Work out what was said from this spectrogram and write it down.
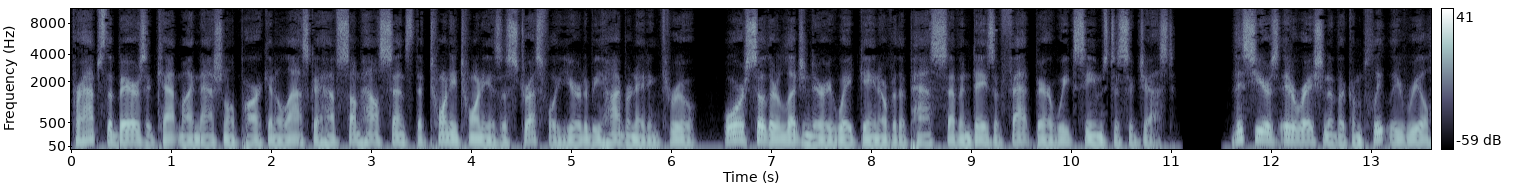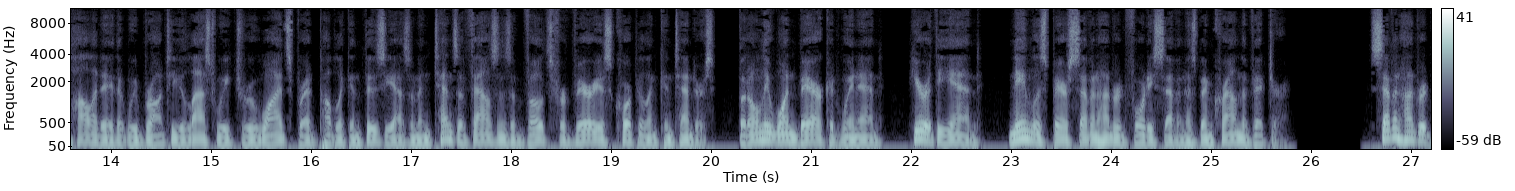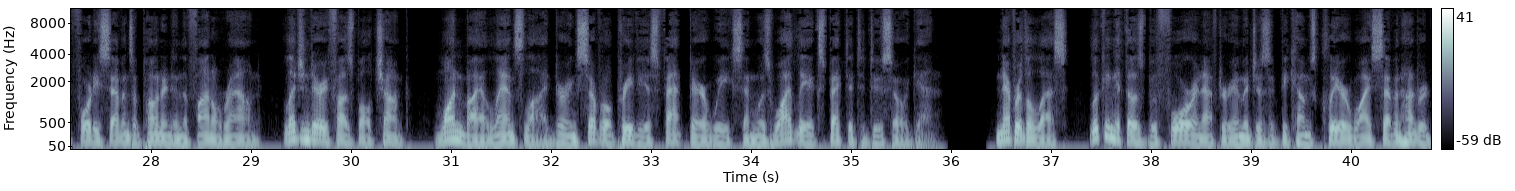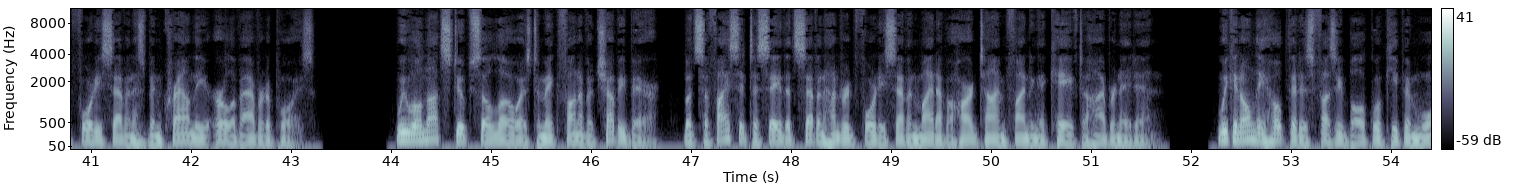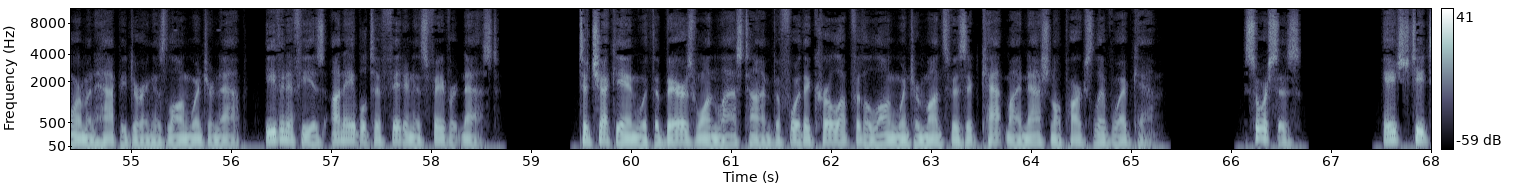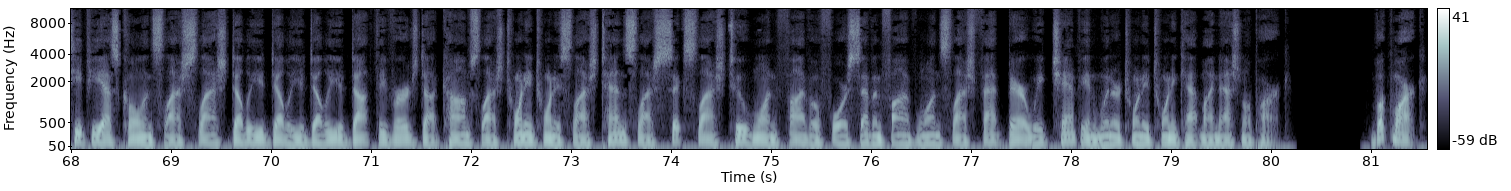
Perhaps the bears at Katmai National Park in Alaska have somehow sensed that 2020 is a stressful year to be hibernating through, or so their legendary weight gain over the past seven days of Fat Bear Week seems to suggest. This year's iteration of the completely real holiday that we brought to you last week drew widespread public enthusiasm and tens of thousands of votes for various corpulent contenders, but only one bear could win, and, here at the end, Nameless Bear 747 has been crowned the victor. 747's opponent in the final round, legendary Fuzzball Chunk, won by a landslide during several previous Fat Bear weeks and was widely expected to do so again. Nevertheless, looking at those before and after images, it becomes clear why 747 has been crowned the Earl of Avoirdupois. We will not stoop so low as to make fun of a chubby bear, but suffice it to say that 747 might have a hard time finding a cave to hibernate in. We can only hope that his fuzzy bulk will keep him warm and happy during his long winter nap, even if he is unable to fit in his favorite nest. To check in with the bears one last time before they curl up for the long winter months, visit Katmai National Park's live webcam. Sources. Https colon slash slash www.theverge.com slash 2020 slash 10 slash 6 slash 215047551 slash fat bear week champion winner 2020 katmai national park. Bookmark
